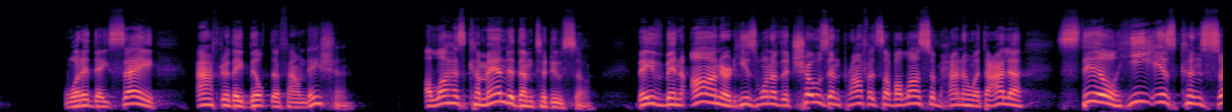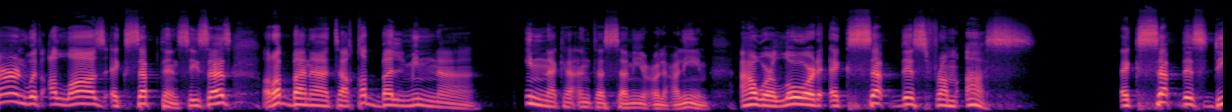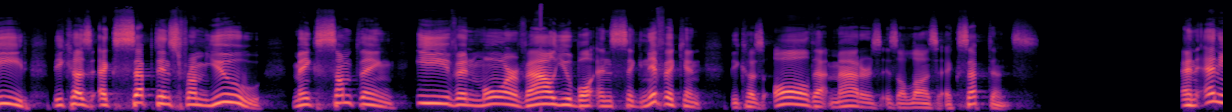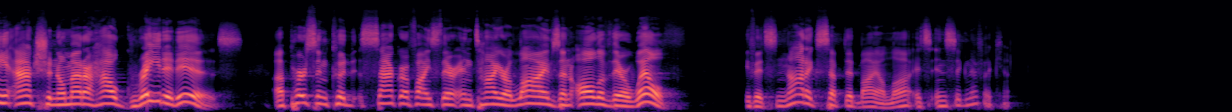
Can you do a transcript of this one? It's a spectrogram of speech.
What did they say after they built the foundation? Allah has commanded them to do so. They've been honored. He's one of the chosen prophets of Allah subhanahu wa ta'ala. Still, he is concerned with Allah's acceptance. He says, رَبَّنَا تَقَبَّلْ مِنَّا إِنَّكَ أَنْتَ السَّمِيعُ الْعَلِيمُ Our Lord, accept this from us. Accept this deed because acceptance from you makes something even more valuable and significant because all that matters is Allah's acceptance. And any action, no matter how great it is, a person could sacrifice their entire lives and all of their wealth. If it's not accepted by Allah, it's insignificant.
